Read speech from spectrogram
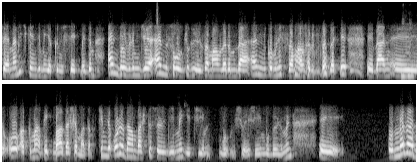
sevmem, hiç kendimi yakın hissetmedim. En devrimci, en solcu zamanlarımda, en komünist zamanlarımda dahi e, ben e, hı hı. o akıma pek bağdaşamadım. Şimdi oradan başta söylediğime geçeyim bu şeyin bu bölümün. E, onlara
